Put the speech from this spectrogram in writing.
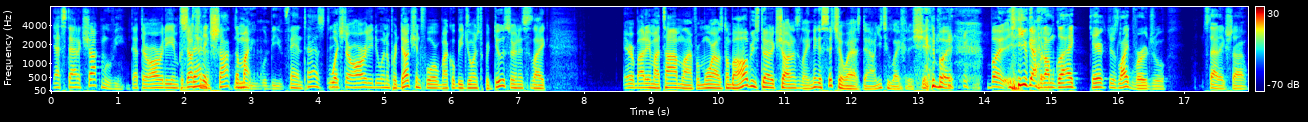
that Static Shock movie that they're already in production, Static Shock the movie Mi- would be fantastic. which they're already doing a production for. Michael B. Jordan's the producer, and it's like everybody in my timeline for more. I was talking about I'll be Static Shock, and it's like nigga, sit your ass down. You too late for this shit. But but you got But I'm glad characters like Virgil, Static Shock,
